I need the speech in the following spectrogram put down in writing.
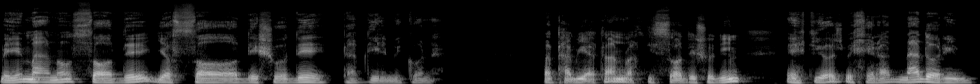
به یه معنا ساده یا ساده شده تبدیل می‌کنه. و طبیعتا وقتی ساده شدیم احتیاج به خرد نداریم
